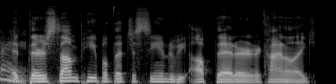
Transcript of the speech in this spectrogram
Right. There's some people that just seem to be up there that are kind of like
